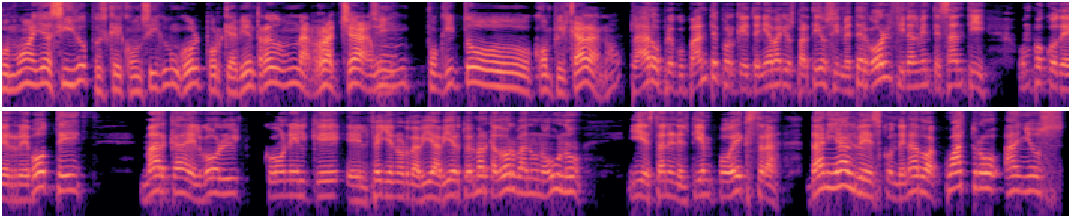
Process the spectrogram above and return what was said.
como haya sido, pues que consigue un gol, porque había entrado en una racha Sí. un poquito complicada, ¿no? Claro, preocupante porque tenía varios partidos sin meter gol. Finalmente Santi, un poco de rebote, marca el gol con el que el Feyenoord había abierto el marcador. Van 1-1 y están en el tiempo extra. Dani Alves, condenado a cuatro años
